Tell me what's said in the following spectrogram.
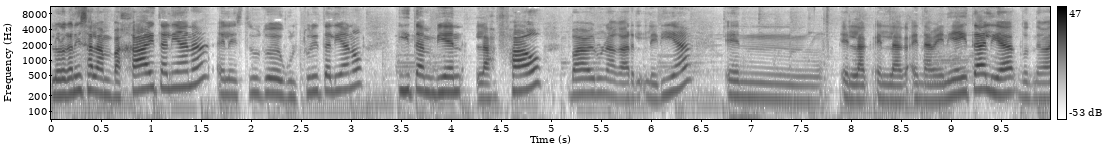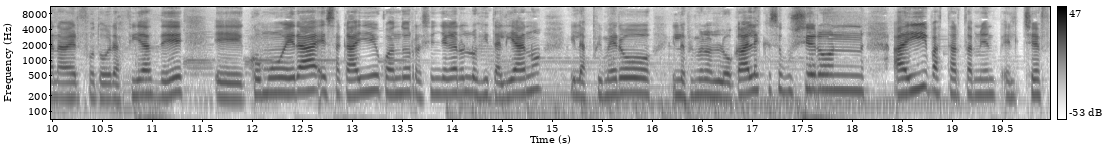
Lo organiza la Embajada Italiana, el Instituto de Cultura Italiano y también la FAO. Va a haber una galería en, en, la, en, la, en Avenida Italia, donde van a ver fotografías de eh, cómo era esa calle cuando recién llegaron los italianos y, las primeros, y los primeros locales que se pusieron ahí. Va a estar también el chef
